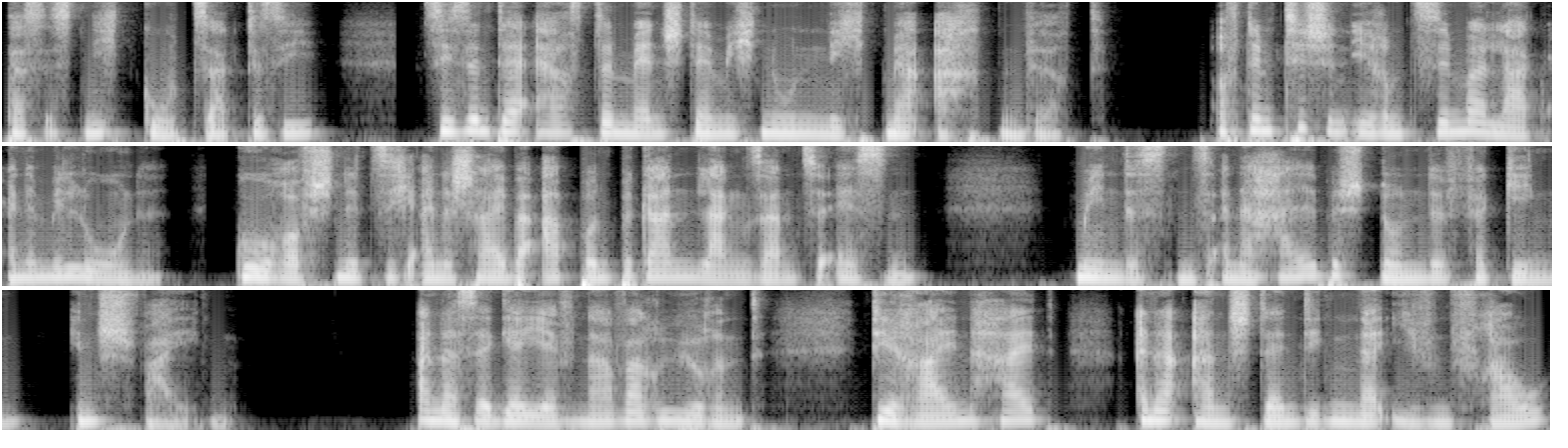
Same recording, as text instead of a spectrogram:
Das ist nicht gut, sagte sie. Sie sind der erste Mensch, der mich nun nicht mehr achten wird. Auf dem Tisch in ihrem Zimmer lag eine Melone. Gurow schnitt sich eine Scheibe ab und begann langsam zu essen. Mindestens eine halbe Stunde verging in Schweigen. Anna Sergejewna war rührend. Die Reinheit einer anständigen, naiven Frau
